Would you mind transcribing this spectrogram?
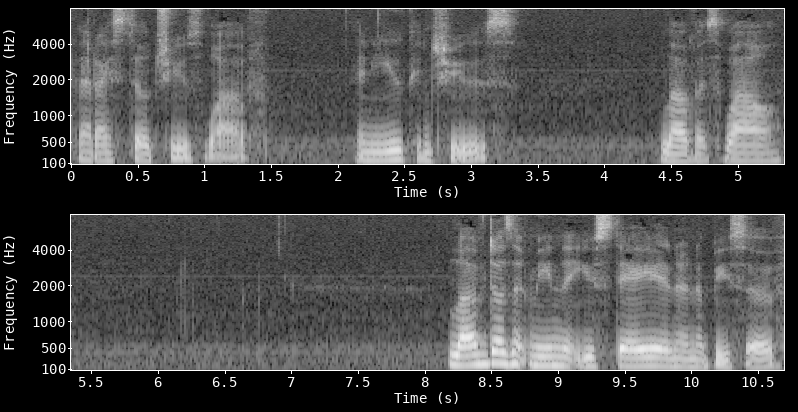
that I still choose love. And you can choose love as well. Love doesn't mean that you stay in an abusive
